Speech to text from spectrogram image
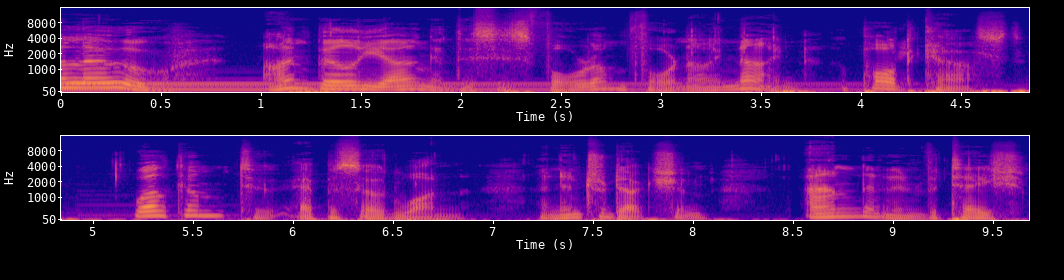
Hello, I'm Bill Young and this is Forum 499, a podcast. Welcome to episode 1, an introduction and an invitation.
